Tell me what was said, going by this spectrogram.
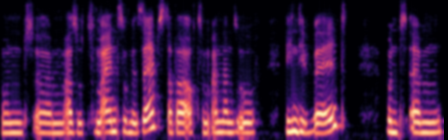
Und ähm, also zum einen zu mir selbst, aber auch zum anderen so in die Welt. Und ähm,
